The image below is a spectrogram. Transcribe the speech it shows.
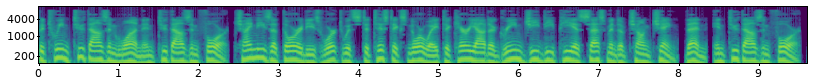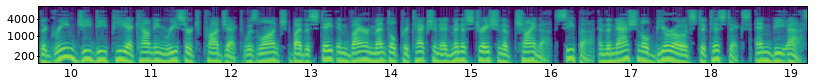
Between 2001 and 2004, Chinese authorities worked with Statistics Norway to carry out a green GDP assessment of Chongqing. Then, in 2004, the Green GDP Accounting Research Project was launched by the State Environmental Protection Administration of China and the National Bureau of Statistics NBS.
